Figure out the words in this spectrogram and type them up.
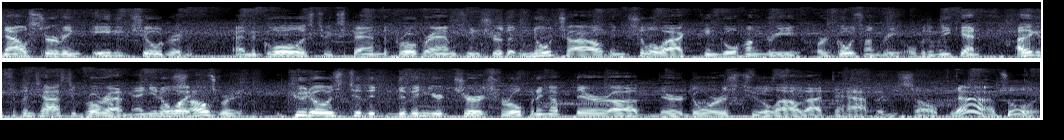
now serving 80 children. And the goal is to expand the program to ensure that no child in Chilliwack can go hungry or goes hungry over the weekend. I think it's a fantastic program. And you know what? Sounds great. Kudos to the, the Vineyard Church for opening up their uh, their doors to allow that to happen. So Yeah, absolutely.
